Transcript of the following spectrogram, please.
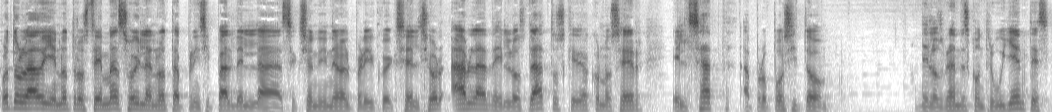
Por otro lado, y en otros temas, hoy la nota principal de la sección de dinero del periódico Excelsior habla de los datos que dio a conocer el SAT a propósito de los grandes contribuyentes.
